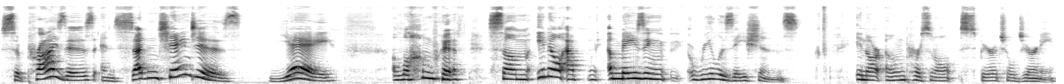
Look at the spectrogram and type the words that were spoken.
Surprises and sudden changes. Yay! Along with some, you know, amazing realizations in our own personal spiritual journey.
